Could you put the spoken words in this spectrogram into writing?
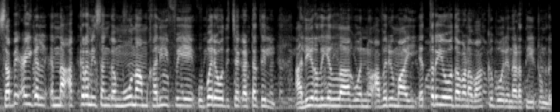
സബൈകൾ എന്ന അക്രമി സംഘം മൂന്നാം ഖലീഫയെ ഉപരോധിച്ച ഘട്ടത്തിൽ അലി റളിയല്ലാഹു അൻഹു അവരുമായി എത്രയോ തവണ വാക്കുപോര് നടത്തിയിട്ടുണ്ട്.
